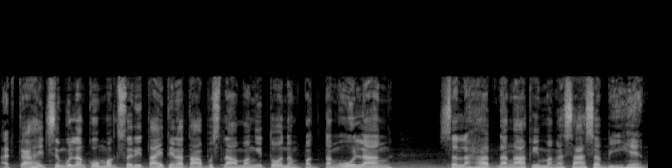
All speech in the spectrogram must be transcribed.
at kahit simulan kong magsalita ay tinatapos lamang ito ng pagtangulang sa lahat ng aking mga sasabihin.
